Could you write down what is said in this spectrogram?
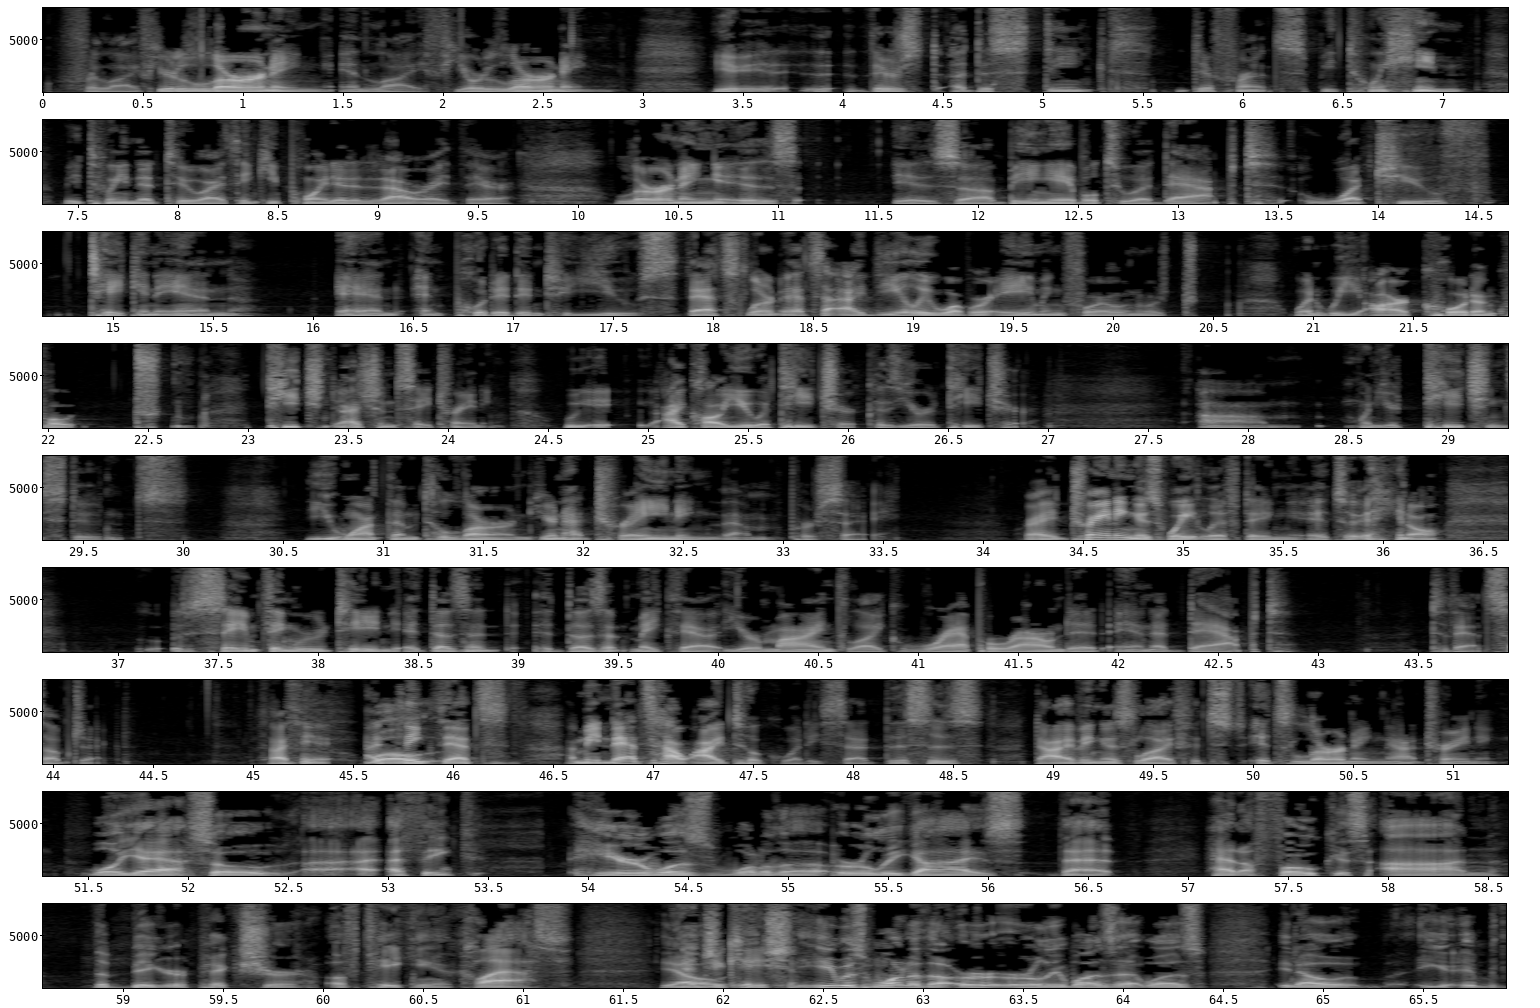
for life. You're learning in life. You're learning. You, there's a distinct difference between between the two. I think he pointed it out right there. Learning is is uh, being able to adapt what you've taken in and and put it into use. That's learn. That's ideally what we're aiming for when we're when we are quote unquote teach. I shouldn't say training. We I call you a teacher because you're a teacher um, when you're teaching students, you want them to learn. You're not training them per se, right? Training is weightlifting. It's you know, same thing routine. It doesn't it doesn't make that your mind like wrap around it and adapt to that subject. So I think I think that's I mean that's how I took what he said. This is diving is life. It's it's learning, not training. Well, yeah. So I, I think here was one of the early guys that had a focus on the bigger picture of taking a class. You know, Education. He, was mm-hmm. one of the ear- early ones that was, you know,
